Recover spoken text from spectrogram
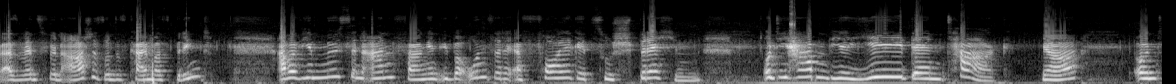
Also wenn es für den Arsch ist und es keinem was bringt. Aber wir müssen anfangen, über unsere Erfolge zu sprechen. Und die haben wir jeden Tag. Ja. Und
